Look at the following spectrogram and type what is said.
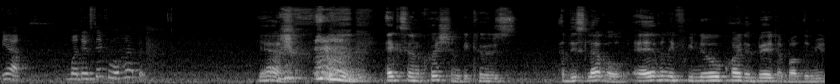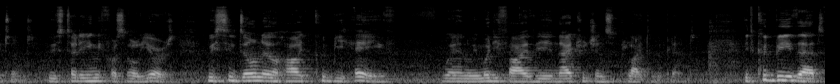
yeah, what do you think will happen? Yeah, excellent question because at this level, even if we know quite a bit about the mutant, we're studying it for several years, we still don't know how it could behave when we modify the nitrogen supply to the plant. It could be that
